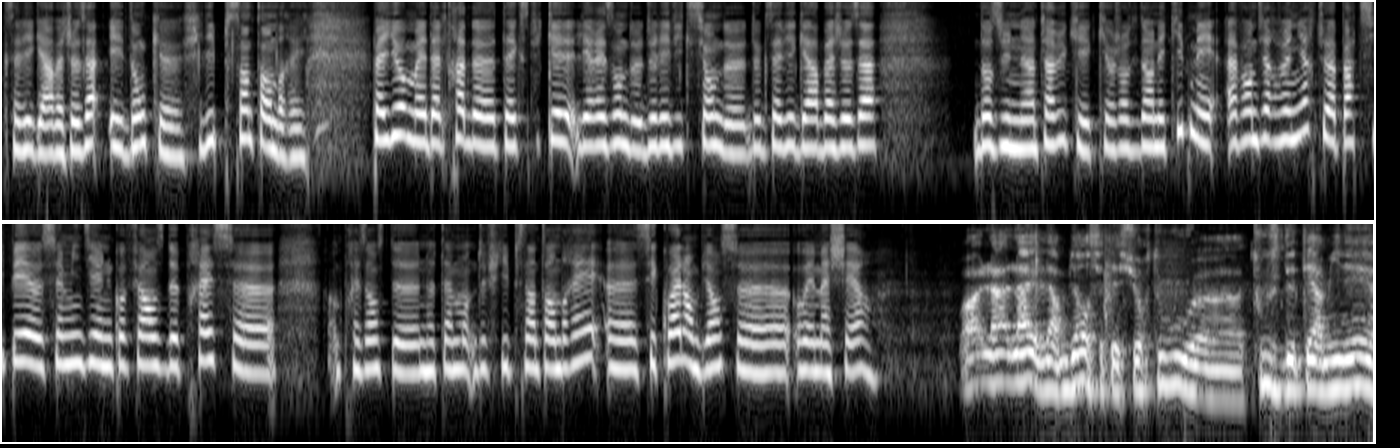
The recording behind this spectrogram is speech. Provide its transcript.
Xavier Garbajosa et donc euh, Philippe Saint-André. Payot Medaltrad t'a expliqué les raisons de, l'éviction de, de, Xavier Garbajosa dans une interview qui est, aujourd'hui dans l'équipe. Mais avant d'y revenir, tu as participé ce midi à une conférence de presse en présence de notamment de Philippe Saint-André. C'est quoi l'ambiance au MHR Là, là l'ambiance était surtout euh, tous déterminés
